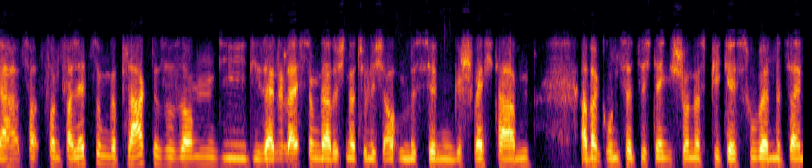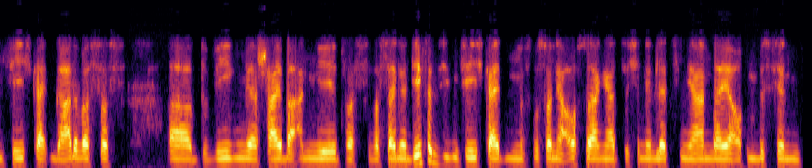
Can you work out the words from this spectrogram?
ja, von Verletzungen geplagte Saison, die, die seine Leistung dadurch natürlich auch ein bisschen geschwächt haben. Aber grundsätzlich denke ich schon, dass PK Subban mit seinen Fähigkeiten, gerade was das äh, Bewegen der Scheibe angeht, was, was seine defensiven Fähigkeiten, das muss man ja auch sagen, er hat sich in den letzten Jahren da ja auch ein bisschen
